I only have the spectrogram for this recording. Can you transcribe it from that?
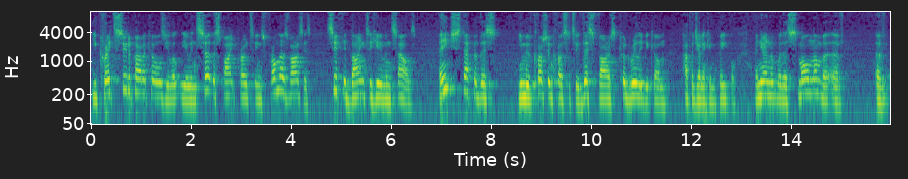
You create pseudoparticles, you, look, you insert the spike proteins from those viruses, see if they bind to human cells. And each step of this, you move closer and closer to this virus could really become pathogenic in people. And you end up with a small number of, of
